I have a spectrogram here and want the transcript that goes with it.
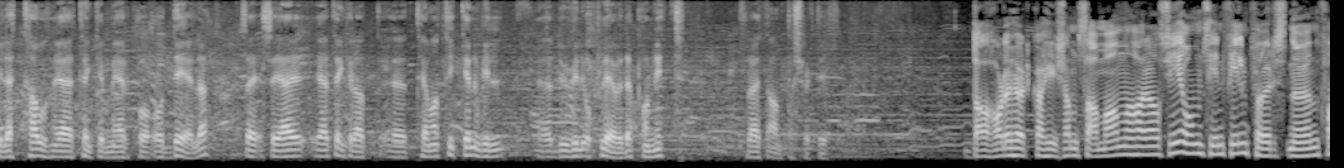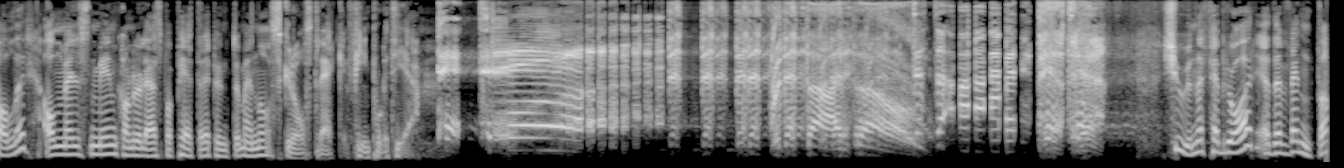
billettall. Jeg tenker mer på å dele. Så, så jeg, jeg tenker at eh, tematikken vil eh, Du vil oppleve det på nytt fra et annet perspektiv. Da har du hørt hva Hisham Saman har å si om sin film Før snøen faller. Anmeldelsen min kan du lese på p3.no skråstrek filmpolitiet. Dette er Dette er P3. 20. februar er det venta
